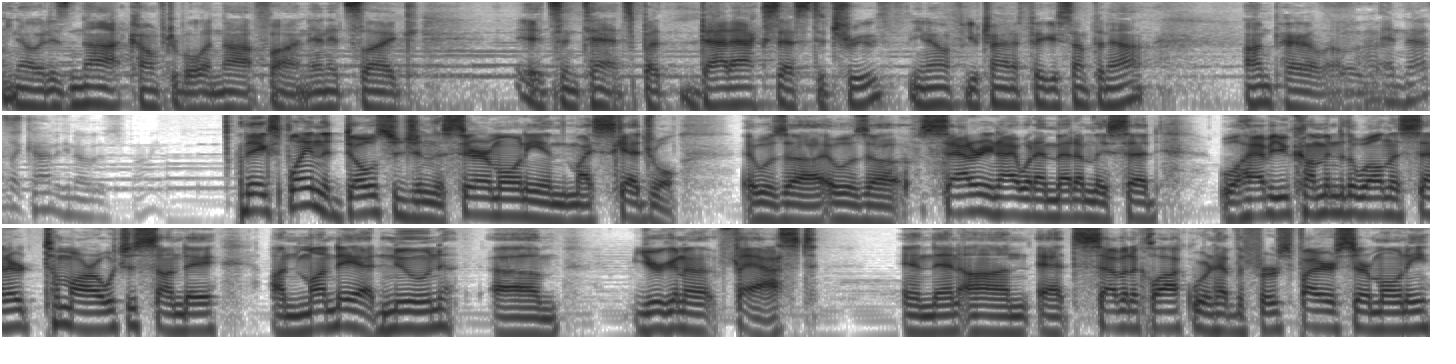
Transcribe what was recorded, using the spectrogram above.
You know, it is not comfortable and not fun. And it's like, it's intense. But that access to truth, you know, if you're trying to figure something out, unparalleled. And that's kind of you know. They explained the dosage and the ceremony and my schedule. It was a it was a Saturday night when I met them. They said we'll have you come into the wellness center tomorrow, which is Sunday. On Monday at noon, um, you're gonna fast, and then on at seven o'clock we're gonna have the first fire ceremony,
